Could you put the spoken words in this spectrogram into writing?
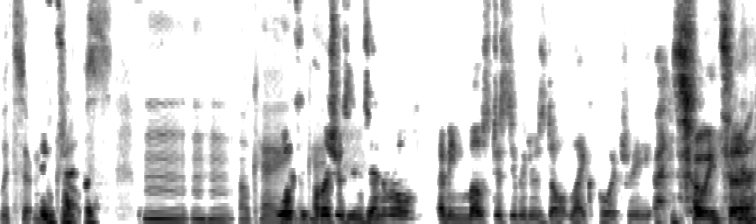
with certain exactly. bookshops mm, mm-hmm, okay okay. publishers in general i mean most distributors don't like poetry and so it's a,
